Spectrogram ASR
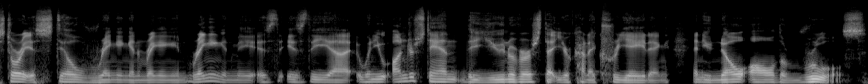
story is still ringing and ringing and ringing in me. Is is the uh, when you understand the universe that you're kind of creating and you know all the rules,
